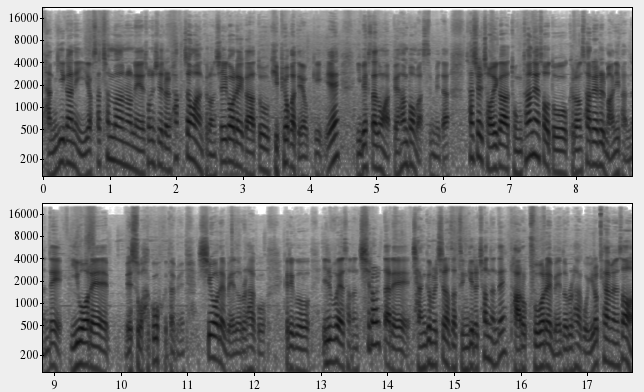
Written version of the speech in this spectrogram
단기간에 2억 4천만 원의 손실을 확정한 그런 실거래가 또 기표가 되었기에 204동 앞에 한번 왔습니다. 사실 저희가 동탄에서도 그런 사례를 많이 봤는데 2월에 매수하고 그다음에 10월에 매도를 하고 그리고 일부에서는 7월 달에 잔금을 치러서 등기를 쳤는데 바로 9월 에 매도를 하고 이렇게 하면서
